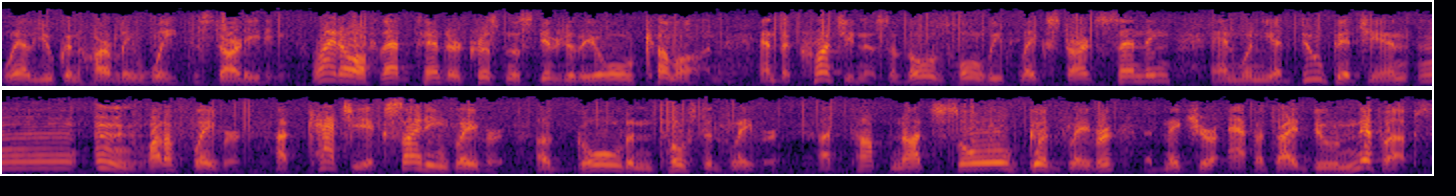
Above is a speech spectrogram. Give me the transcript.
well, you can hardly wait to start eating. Right off that tender crispness gives you the old come on. And the crunchiness of those whole wheat flakes starts sending. And when you do pitch in, mm-mm, what a flavor. A catchy, exciting flavor. A golden toasted flavor. A top notch, soul good flavor that makes your appetite do nip ups.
